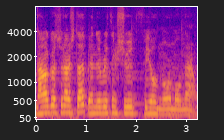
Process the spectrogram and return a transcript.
Now go to NitroType and everything should feel normal now.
